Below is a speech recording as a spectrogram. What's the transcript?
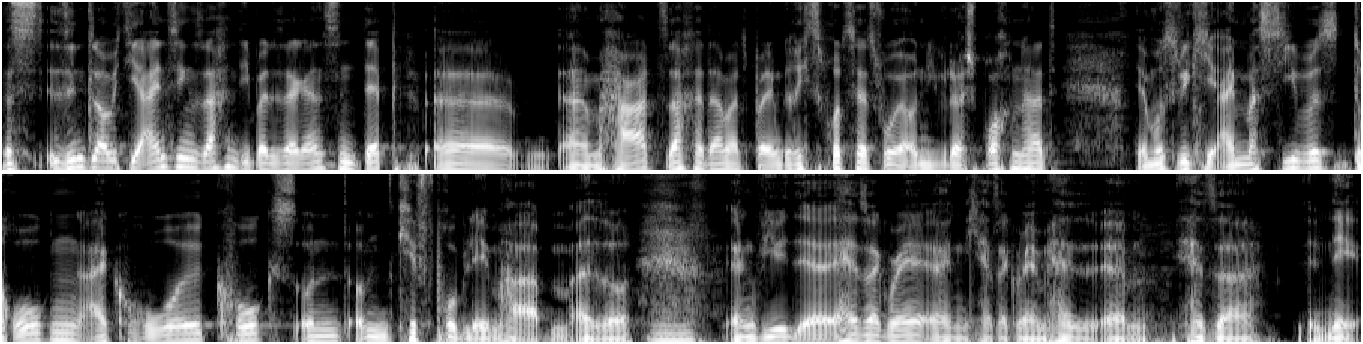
das sind, glaube ich, die einzigen Sachen, die bei dieser ganzen Depp, äh, ähm, Hart-Sache damals bei dem Gerichtsprozess, wo er auch nie widersprochen hat, der muss wirklich ein massives Drogen, Alkohol, Koks und, und Kiff-Problem haben. Also, mhm. irgendwie, äh, Heather Graham, äh, nicht Heather Graham, Heather, ähm, Heather, nee,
